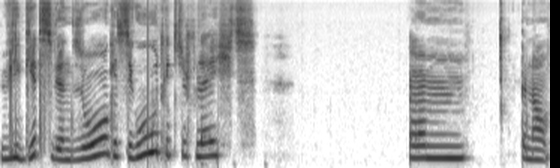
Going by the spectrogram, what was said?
wie geht's dir denn so? Geht's dir gut? Geht's dir schlecht? Ähm, genau.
